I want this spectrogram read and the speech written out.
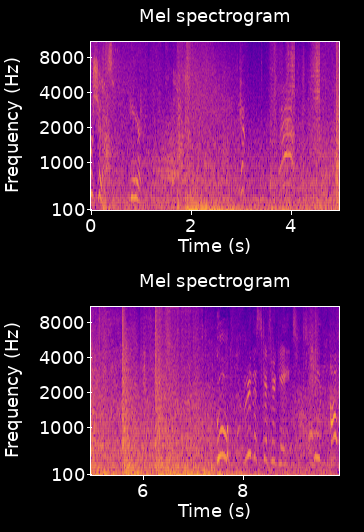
Potions! Here. Go! Through the Skittergate! Keep up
